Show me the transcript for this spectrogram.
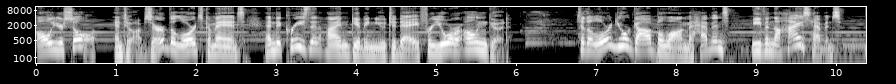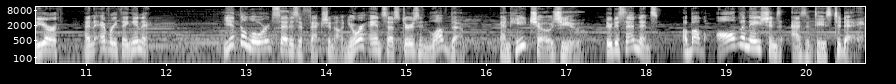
all your soul, and to observe the Lord's commands and decrees that I am giving you today for your own good? To the Lord your God belong the heavens, even the highest heavens, the earth, and everything in it. Yet the Lord set his affection on your ancestors and loved them, and he chose you, their descendants, above all the nations as it is today.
